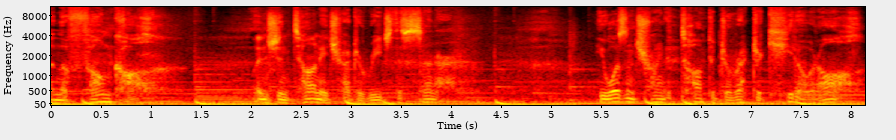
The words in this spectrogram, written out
And the phone call. When Shintani tried to reach the center. He wasn't trying to talk to Director Kido at all.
